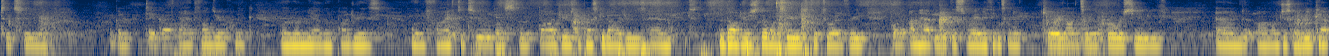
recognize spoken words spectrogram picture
to two. I'm gonna take off my headphones real quick, but um, yeah, the Padres win five to two against the Dodgers, the pesky Dodgers, and the Dodgers still won series, took two out of three. But I'm happy with this win. I think it's gonna carry on to the Brewers series and um, I'm just gonna recap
